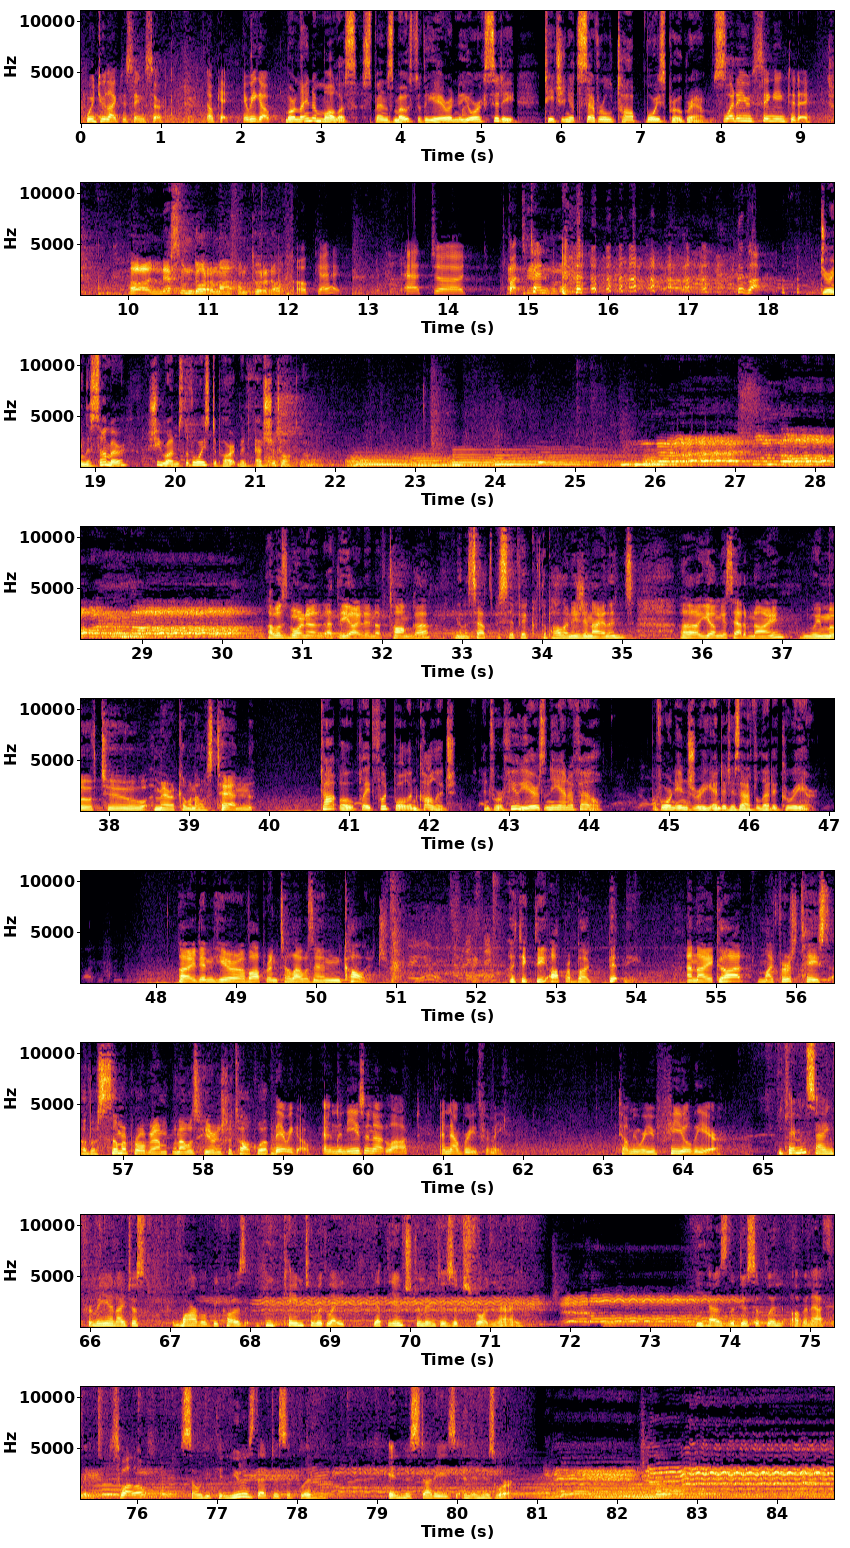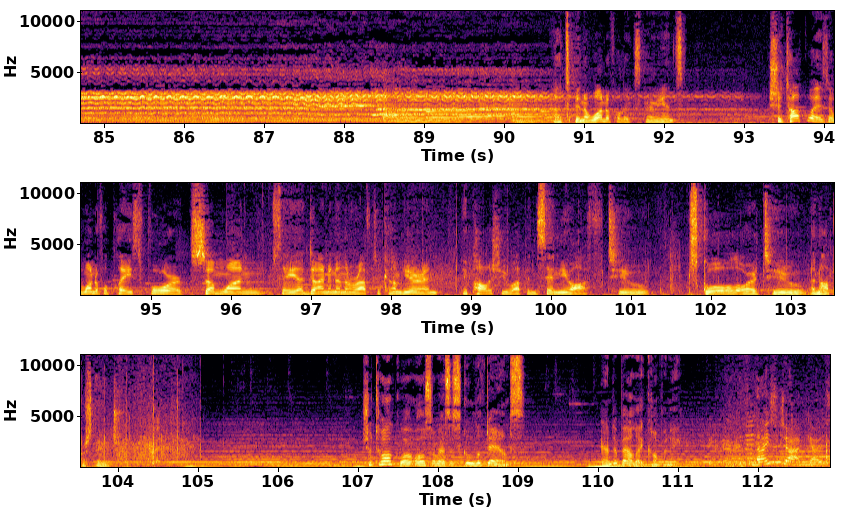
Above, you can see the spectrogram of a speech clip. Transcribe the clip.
Would you like to sing, sir? Okay, okay here we go. Marlena Malas spends most of the year in New York City, teaching at several top voice programs. What are you singing today? Uh, Nessun Dorma from Turandot. Okay. At, uh, what, 10? 10 Good luck. During the summer, she runs the voice department at Chautauqua. I was born at the island of Tonga in the South Pacific, the Polynesian Islands. Uh, youngest out of nine. We moved to America when I was 10. Ta'u played football in college and for a few years in the NFL before an injury ended his athletic career. I didn't hear of opera until I was in college. I think the opera bug bit me. And I got my first taste of a summer program when I was here in Chautauqua. There we go. And the knees are not locked. And now breathe for me. Tell me where you feel the air. He came and sang for me, and I just marveled because he came to it late, yet the instrument is extraordinary. He has the discipline of an athlete. Swallow. So he can use that discipline in his studies and in his work. It's been a wonderful experience. Chautauqua is a wonderful place for someone, say a diamond in the rough, to come here and they polish you up and send you off to school or to an opera stage. Chautauqua also has a school of dance and a ballet company. Nice job, guys.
